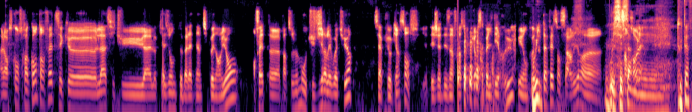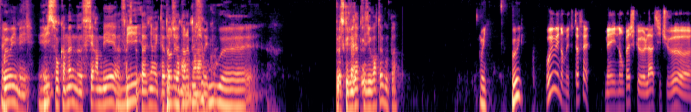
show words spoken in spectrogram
alors ce qu'on se rend compte en fait, c'est que là, si tu as l'occasion de te balader un petit peu dans Lyon, en fait, euh, à partir du moment où tu vires les voitures, ça n'a plus aucun sens. Il y a déjà des infrastructures, ça s'appelle des rues, et on peut Oui. tout à fait s'en servir. euh, oui, c'est sans ça. problème. Mais... Tout à fait. Oui, oui, mais, Mais- ils sont quand même fermés. Enfin, tu mais peux pas venir avec ta dans, voiture le- dans dans, la dans la rue. Où euh, Tu vois ce que je veux dire, Crazy Warthog ou pas? Oui, oui, Oui, oui, non, mais tout à fait. Mais il n'empêche que là, si tu veux, euh,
